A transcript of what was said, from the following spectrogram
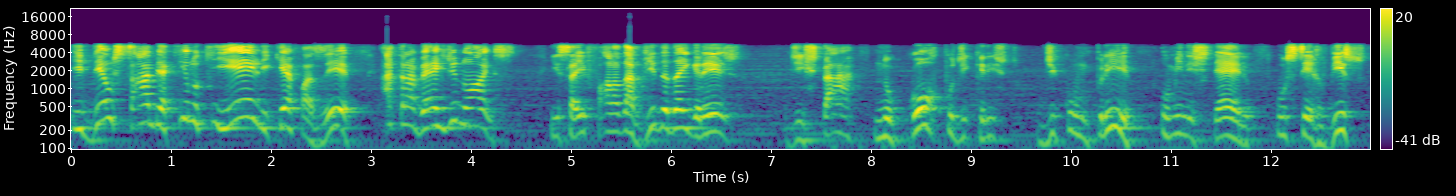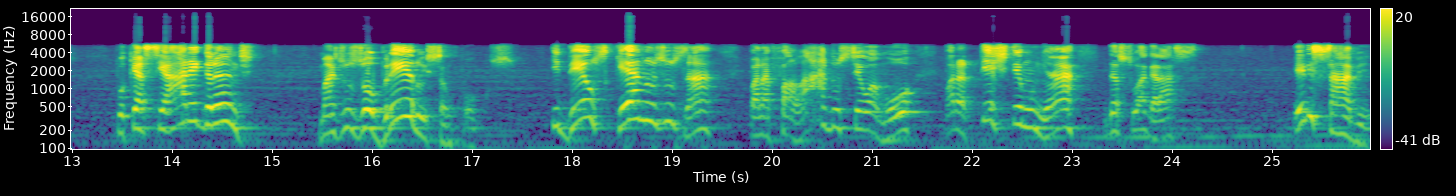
E Deus sabe aquilo que Ele quer fazer através de nós. Isso aí fala da vida da igreja, de estar no corpo de Cristo, de cumprir o ministério, o serviço, porque a seara é grande, mas os obreiros são poucos. E Deus quer nos usar para falar do seu amor, para testemunhar da sua graça. Ele sabe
